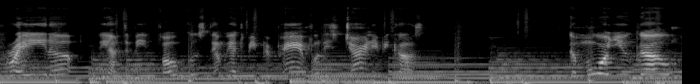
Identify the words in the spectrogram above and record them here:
prayed up, we have to be focused, and we have to be preparing for this journey because the more you go,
